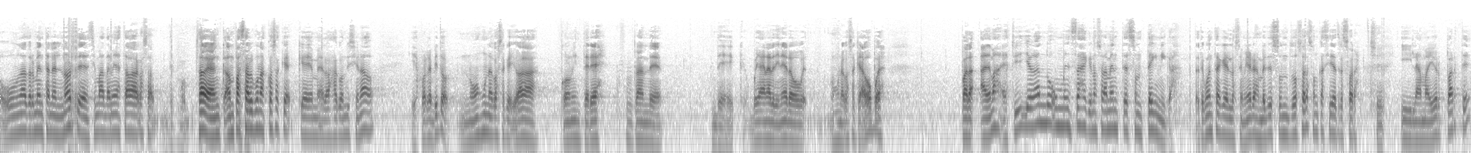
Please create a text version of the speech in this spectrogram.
Hubo una tormenta en el norte encima también estaba la cosa. ¿Sabes? Han, han pasado algunas cosas que, que me las ha condicionado. Y después repito, no es una cosa que yo haga con un interés, en plan de, de que voy a ganar dinero. Es una cosa que hago, pues. para Además, estoy llegando un mensaje que no solamente son técnicas. Date cuenta que los seminarios, en vez de son dos horas, son casi de tres horas Sí. y la mayor parte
